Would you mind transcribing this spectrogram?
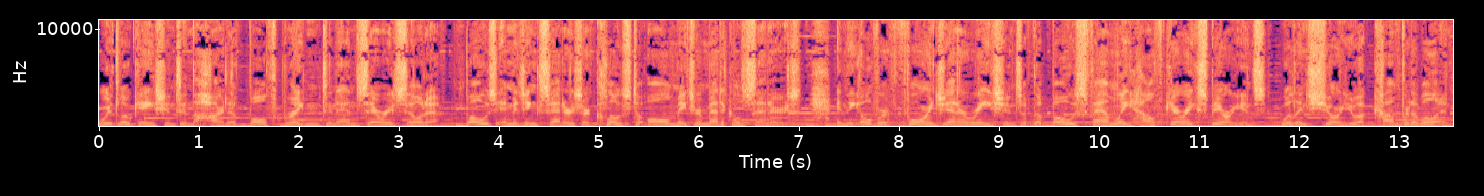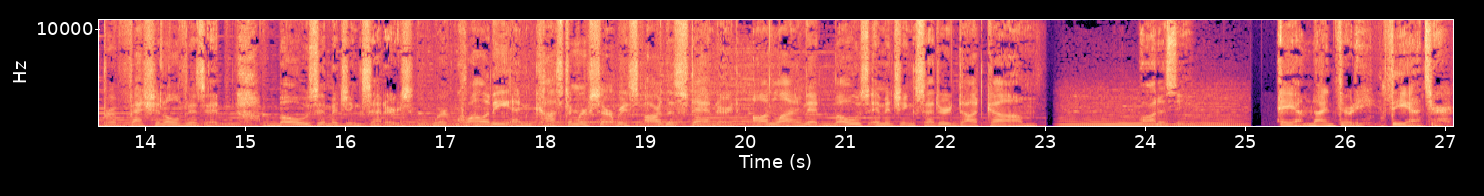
With locations in the heart of both Bradenton and Sarasota, Bose Imaging Centers are close to all major medical centers. And the over four generations of the Bose family healthcare experience will ensure you a comfortable and professional visit. Bose Imaging Centers, where quality and customer service are the standard. Online at boseimagingcenter.com. Odyssey. AM 930, The Answer.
